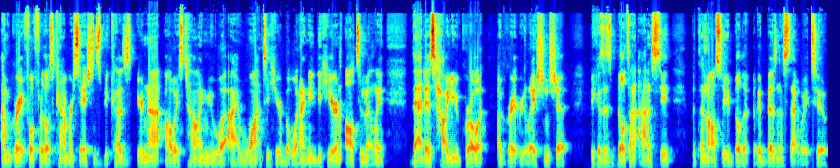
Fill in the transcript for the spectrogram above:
I'm grateful for those conversations because you're not always telling me what I want to hear, but what I need to hear. And ultimately, that is how you grow a, a great relationship because it's built on honesty, but then also you build a good business that way too.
